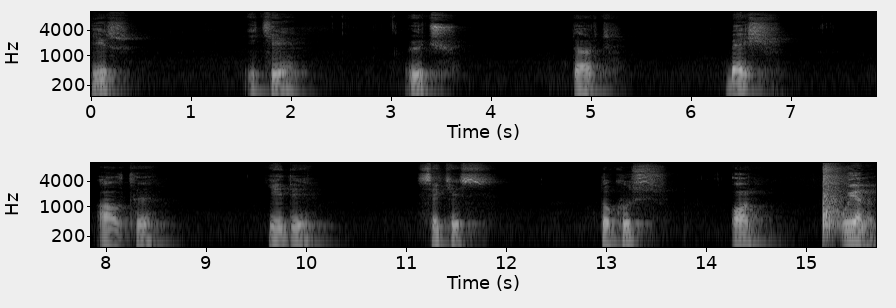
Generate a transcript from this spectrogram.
1 2 3 4 5 6 7 8 9 10 Uyanın.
